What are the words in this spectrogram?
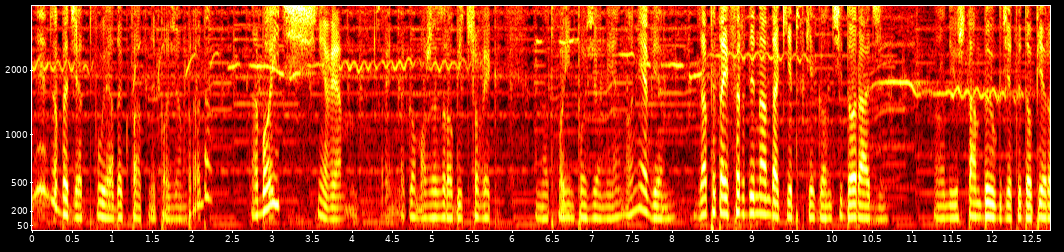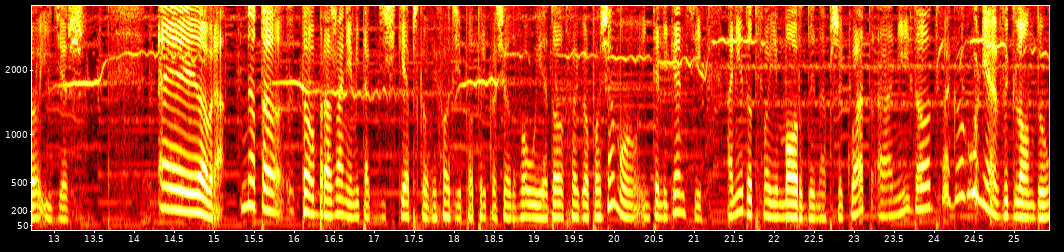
Nie, to będzie twój adekwatny poziom, prawda? Albo idź, nie wiem, co innego może zrobić człowiek na twoim poziomie. No nie wiem. Zapytaj Ferdynanda Kiepskiego, on ci doradzi. On już tam był, gdzie ty dopiero idziesz. Ej, dobra, no to, to obrażanie mi tak dziś kiepsko wychodzi, bo tylko się odwołuje do twojego poziomu inteligencji, a nie do twojej mordy na przykład, ani do twojego ogólnie wyglądu.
